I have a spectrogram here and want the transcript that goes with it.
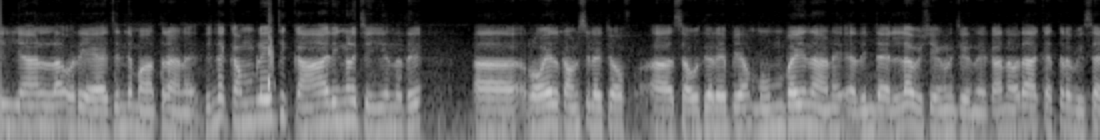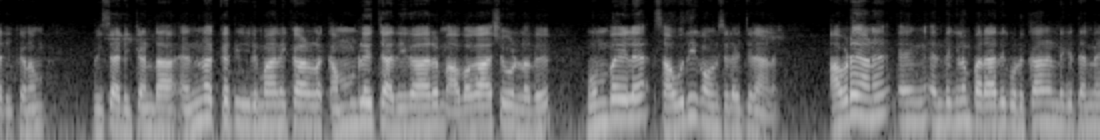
ചെയ്യാനുള്ള ഒരു ഏജന്റ് മാത്രമാണ് ഇതിന്റെ കംപ്ലീറ്റ് കാര്യങ്ങൾ ചെയ്യുന്നത് royal consulate of Saudi Arabia Mumbai എന്നാണ് അതിന്റെ എല്ലാ വിഷയങ്ങളും ചെയ്യുന്നത്. കാരണം ഒരാൾക്ക് എത്ര വിസ അടിക്കണം വിസ അടിക്കണ്ട എന്നൊക്കെ തീരുമാനിക്കാനുള്ള കംപ്ലീറ്റ് അധികാരം അവകാശവും ഉള്ളത് മുംബൈയിലെ സൗദി കോൺസുലേറ്റിലാണ് അവിടെയാണ് എന്തെങ്കിലും പരാതി കൊടുക്കാനുണ്ടെങ്കിൽ തന്നെ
